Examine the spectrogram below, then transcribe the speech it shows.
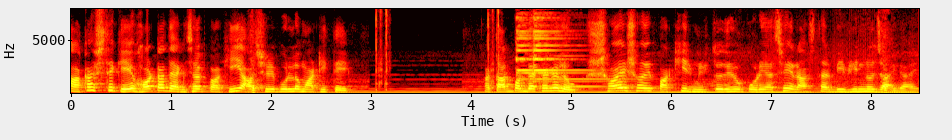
আকাশ থেকে হঠাৎ এক ঝাঁক পাখি আছড়ে পড়ল মাটিতে। আর তারপর দেখা গেল, শয়ে শয়ে পাখির মৃতদেহ পড়ে আছে রাস্তার বিভিন্ন জায়গায়।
